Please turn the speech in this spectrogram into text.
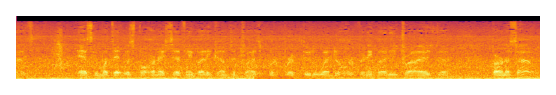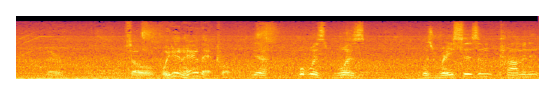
I asked them what that was for, and they said if anybody comes and tries to put a brick through the window, or if anybody tries to burn us out, they're So we didn't have that trouble. Yeah. What was was was racism prominent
